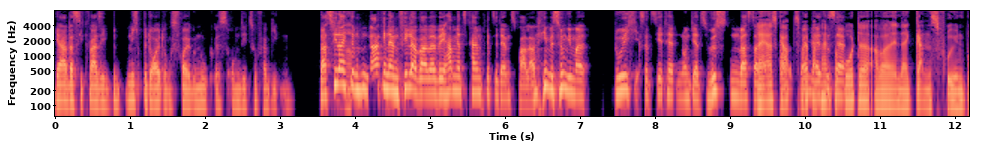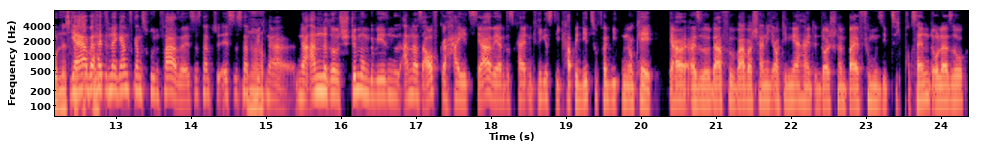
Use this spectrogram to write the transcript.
ja, dass sie quasi nicht bedeutungsvoll genug ist, um sie zu verbieten. Was vielleicht ja. im Nachhinein ein Fehler war, weil wir haben jetzt keinen Präzedenzfall, an dem es irgendwie mal durchexerziert hätten und jetzt wüssten, was da Naja, es gab zwei Parteiverbote, ja, aber in der ganz frühen Bundesrepublik. Ja, aber halt in der ganz, ganz frühen Phase. Es ist, nat es ist natürlich ja. eine, eine andere Stimmung gewesen, anders aufgeheizt, ja, während des Kalten Krieges die KPD zu verbieten, okay. Ja, also dafür war wahrscheinlich auch die Mehrheit in Deutschland bei 75 Prozent oder so.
